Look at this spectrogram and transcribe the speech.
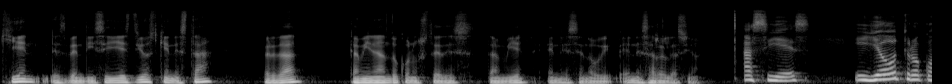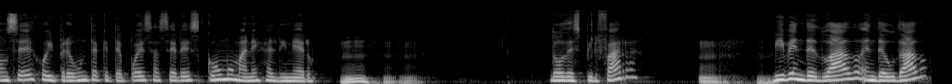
quien les bendice y es Dios quien está, ¿verdad? Caminando con ustedes también en, ese en esa relación. Así es. Y yo otro consejo y pregunta que te puedes hacer es cómo maneja el dinero. Mm, ¿Lo despilfarra? mm. ¿Vive endeudado? endeudado?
